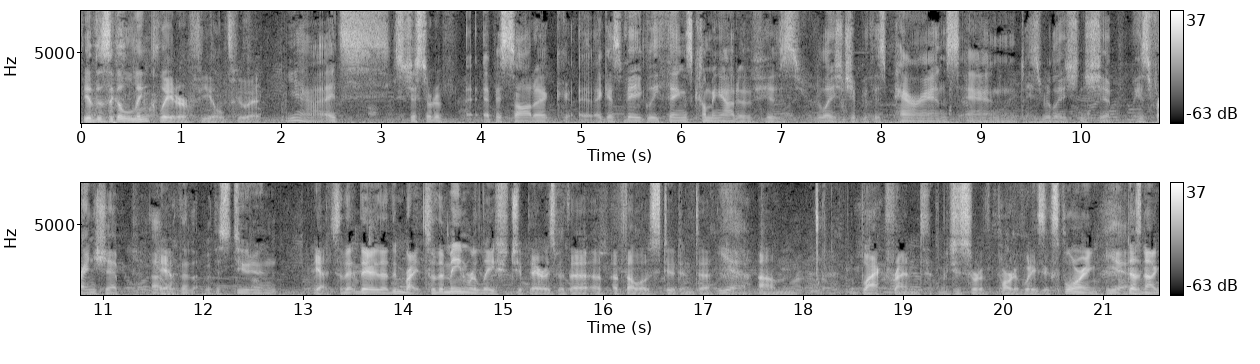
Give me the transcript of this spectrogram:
Yeah, there's like a Linklater feel to it. Yeah, it's it's just sort of episodic, I guess vaguely things coming out of his relationship with his parents and his relationship, his friendship uh, Yeah. with a, with a student. Yeah, so they're, they're, right. So the main relationship there is with a, a, fellow student, a Yeah. um, black friend, which is sort of part of what he's exploring. Yeah. Does not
